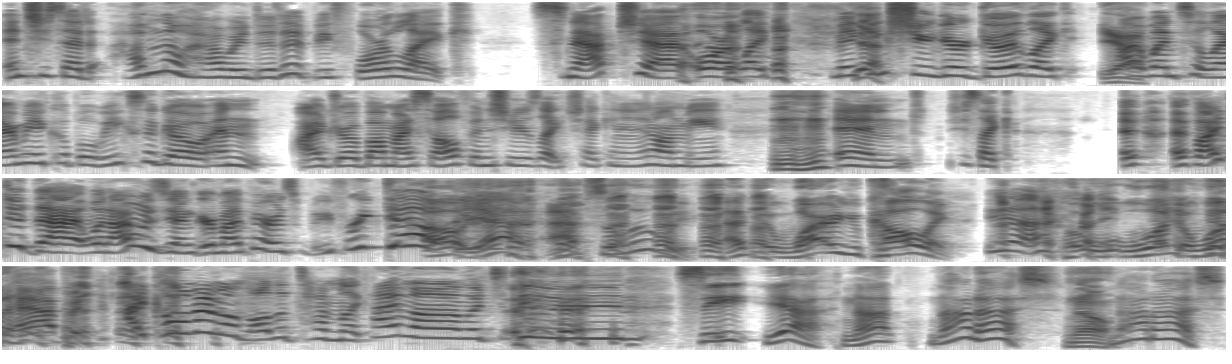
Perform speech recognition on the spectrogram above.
And she said, "I don't know how we did it before, like Snapchat or like making Yeah. sure you're good." Like Yeah. I went to Laramie a couple weeks ago and I drove by myself and she was like checking in on me, Mm-hmm. and she's like. "If- If I did that when I was younger, my parents would be freaked out. Oh yeah, absolutely. Why are you calling? yeah. What what happened? I call my mom all the time, like, "Hi, mom, what you doing?" See, yeah, not not us. No. not us.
